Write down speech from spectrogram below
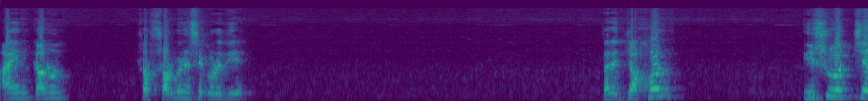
আইন কানুন সব সর্বনেশে করে দিয়ে। তাহলে যখন ইস্যু হচ্ছে,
